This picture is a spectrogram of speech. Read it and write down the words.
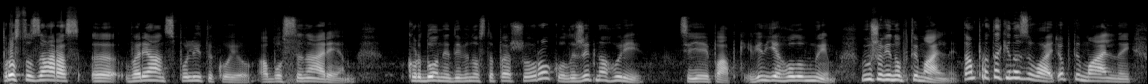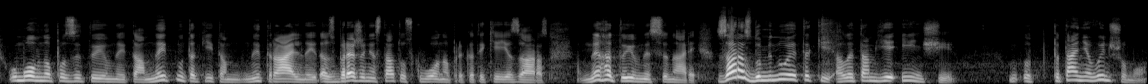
Просто зараз е, варіант з політикою або сценарієм кордони 91-го року лежить на горі цієї папки. Він є головним. Ну що він оптимальний. Там про так і називають оптимальний, умовно позитивний, там не ну такий там нейтральний, збереження статус-кво, наприклад, який є зараз, там, негативний сценарій. Зараз домінує такий, але там є інші. От питання в іншому.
